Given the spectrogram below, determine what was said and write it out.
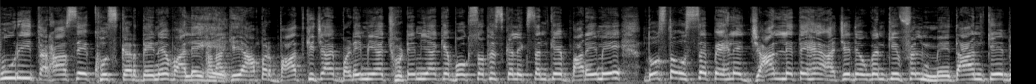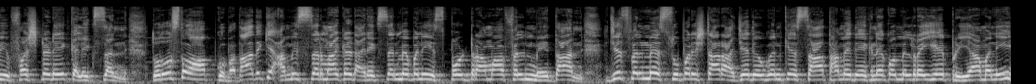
पूरी तरह से खुश कर देने वाले हैं। हालाँकि यहाँ पर बात की जाए बड़े मियाँ, छोटे मियाँ के बॉक्स ऑफ़िस कलेक्शन के बारे में, दोस्तों उससे पहले जान लेते हैं अजय देवगन की फ़िल्म मैदान के भी फ़र्स्ट डे कलेक्शन तो दोस्तों आपको बता दें कि अमित शर्मा के डायरेक्शन में बनी स्पोर्ट ड्रामा फ़िल्म मैदान, जिस फ़िल्म में सुपरस्टार अजय देवगन के साथ हमें देखने को मिल रही है प्रियामणि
